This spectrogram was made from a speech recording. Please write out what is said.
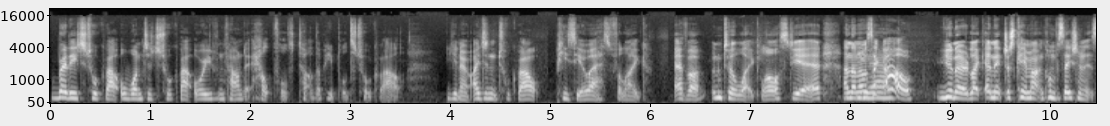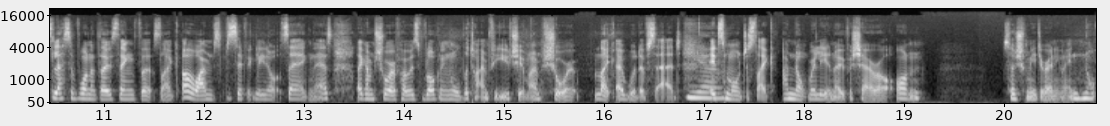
ready to talk about or wanted to talk about or even found it helpful to other people to talk about. You know i didn't talk about pcos for like ever until like last year. And then i was like oh you know like and it just came out in conversation. It's less of one of those things that's like oh i'm specifically not saying this. Like i'm sure if i was vlogging all the time for youtube i'm sure it, like i would have said. Yeah. it's more just like i'm not really an oversharer on social media anyway not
